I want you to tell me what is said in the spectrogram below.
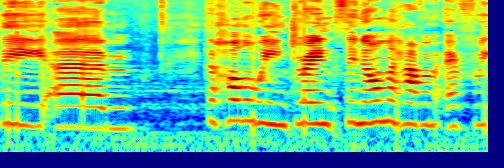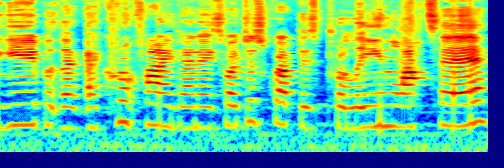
the... Um, the Halloween drinks. They normally have them every year, but I couldn't find any. So I just grabbed this praline latte.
